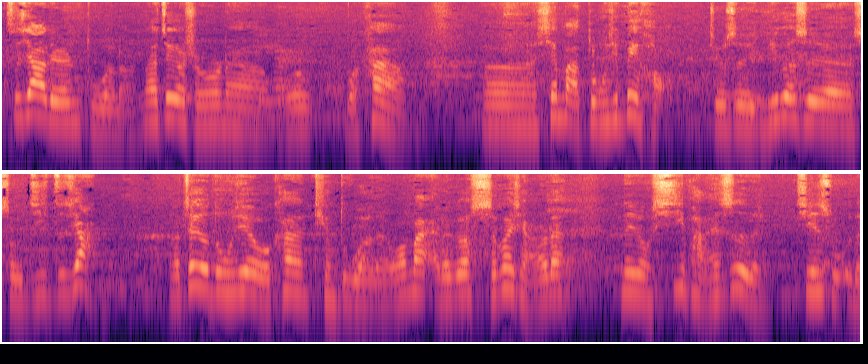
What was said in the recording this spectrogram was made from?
自驾的人多了。那这个时候呢，我我看啊，呃，先把东西备好，就是一个是手机支架，啊，这个东西我看挺多的，我买了个十块钱的那种吸盘式的金属的，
